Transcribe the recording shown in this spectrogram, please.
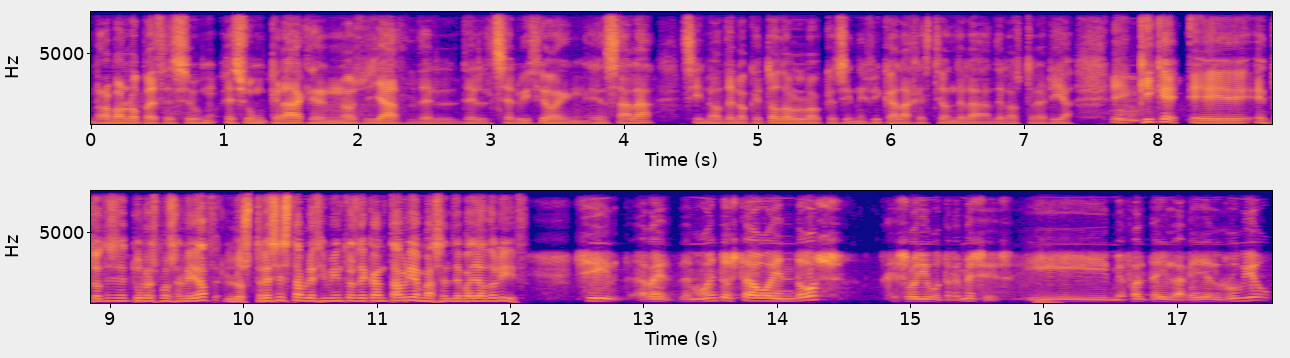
Ramón López es un, es un crack, no ya del, servicio en, sala, sino de lo que todo lo que significa la gestión de la, de la hostelería. Eh, Quique, eh, entonces en tu responsabilidad, los tres establecimientos de Cantabria más el de Valladolid. Sí, a ver, de momento he estado en dos, que solo llevo tres meses, y me falta ir a la calle del Rubio,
